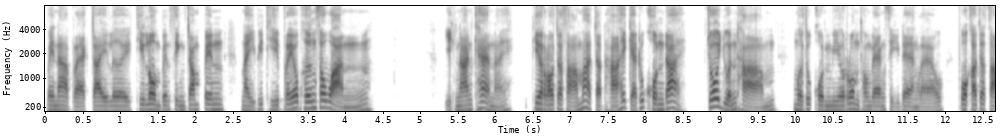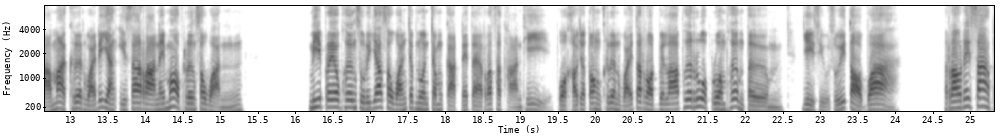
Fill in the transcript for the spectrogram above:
ไม่น่าแปลกใจเลยที่ล่มเป็นสิ่งจำเป็นในพิธีเปลวเพลิงสวรรค์ อีกนานแค่ไหน ที่เราจะสามารถจัดหาให้แก่ทุกคนได้ โจหยวนถาม เมื่อทุกคนมีร่มทองแดงสีแดงแล้ว พวกเขาจะสามารถเคลื่อนไหวได้อย่างอิสระในหม้อเพลิงสวรรค์มีเปลวเพลิงสุริยะสวรรค์จำนวนจำกัดในแต่ละสถานที่ พวกเขาจะต้องเคลื่อนไหวตลอดเวลาเพื่อรวบรวมเพิ่มเติม ยี่สิวซุยตอบว่า เราได้สร้างไป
